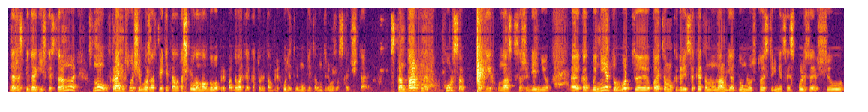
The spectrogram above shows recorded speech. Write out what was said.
даже с педагогической стороной, ну, в крайнем случае можно встретить там это школа молодого преподавателя, который там приходит, ему где-то внутри вузовская читают. Стандартных курсов таких у нас, к сожалению, э, как бы нету. Вот э, поэтому, как говорится, к этому нам, я думаю, стоит стремиться, используя всю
